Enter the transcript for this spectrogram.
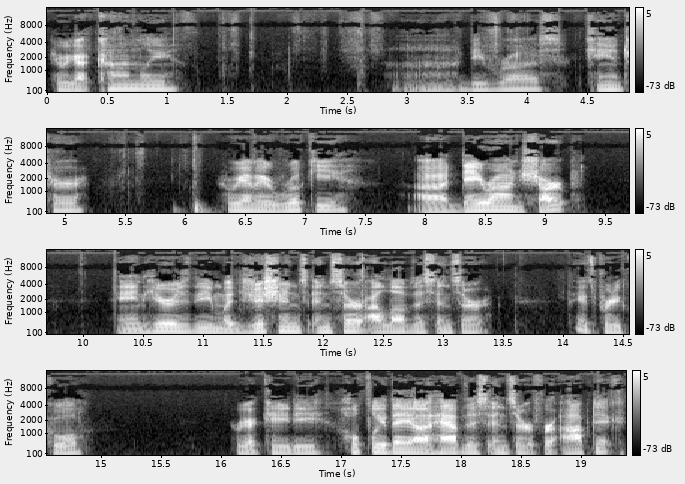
Here we got Conley, uh, D. Russ, Kanter. Here we have a rookie, uh, Day'Ron Sharpe. And here is the Magician's insert. I love this insert. I think it's pretty cool. We got KD. Hopefully they uh, have this insert for Optic.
